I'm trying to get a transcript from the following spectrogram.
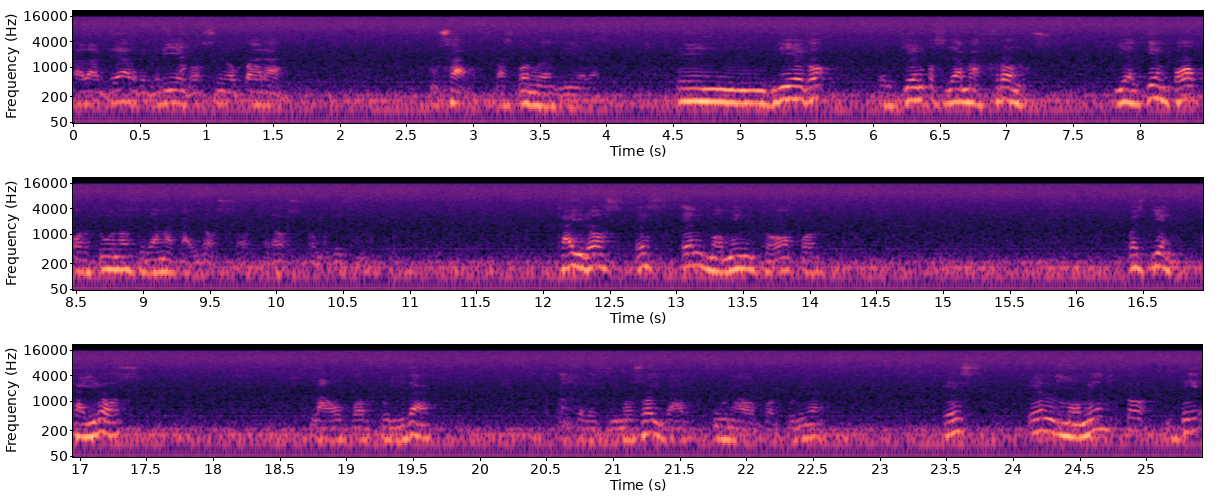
alardear de griego, sino para usar las fórmulas griegas. En griego el tiempo se llama chronos y el tiempo oportuno se llama kairos o feroz, como dicen. Kairos es el momento oportuno. Pues bien, Kairos, la oportunidad, que decimos hoy dar una oportunidad, es el momento de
